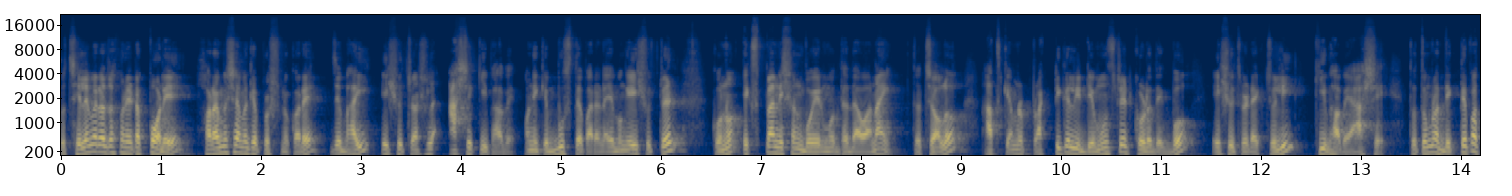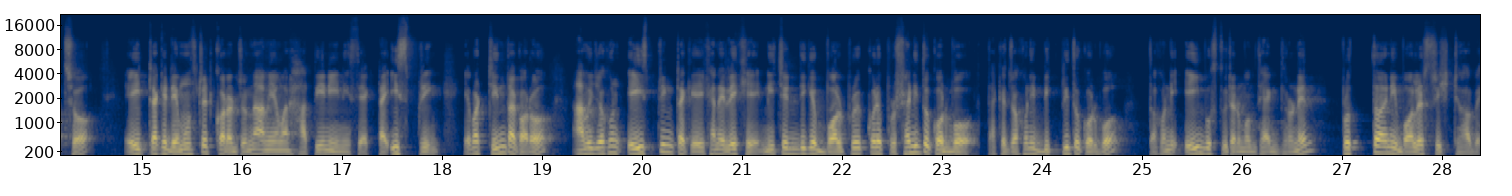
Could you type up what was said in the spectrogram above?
তো ছেলেমেয়েরা যখন এটা পড়ে, হরামেশে আমাকে প্রশ্ন করে যে, ভাই, এই সূত্র আসলে আসে কীভাবে? অনেকে বুঝতে পারে না এবং এই সূত্রের কোনো এক্সপ্লানেশন বইয়ের মধ্যে দেওয়া নাই। তো চলো, আজকে আমরা প্র্যাকটিক্যালি ডেমনস্ট্রেট করে দেখব এই সূত্রটা অ্যাকচুয়ালি কীভাবে আসে। তো তোমরা দেখতে পাচ্ছ, এইটাকে ডেমনস্ট্রেট করার জন্য আমি আমার হাতিয়ে নিয়ে নিছি একটা স্প্রিং এবার চিন্তা করো, আমি যখন এই স্প্রিংটাকে এখানে রেখে নিচের দিকে বল প্রয়োগ করে প্রসারিত করব, তাকে যখনই বিকৃত করব, তখনই এই বস্তুটার মধ্যে এক ধরনের প্রত্যয়নী বলের সৃষ্টি হবে।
